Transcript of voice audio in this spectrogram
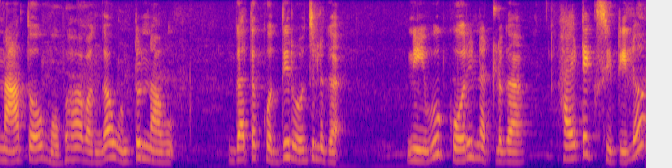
నాతో ముభావంగా ఉంటున్నావు. గత కొద్ది రోజులుగా నీవు కోరినట్లుగా హైటెక్ సిటీలో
